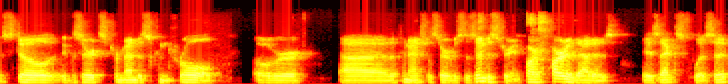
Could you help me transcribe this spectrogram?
still exerts tremendous control over uh, the financial services industry. And part, part of that is, is explicit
